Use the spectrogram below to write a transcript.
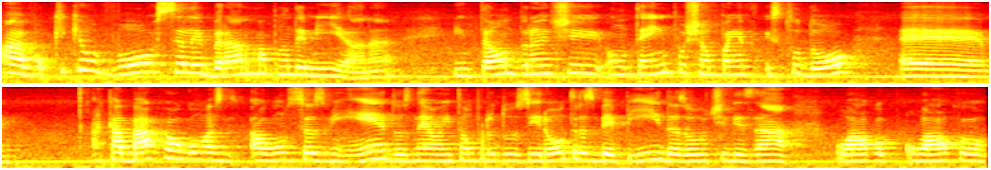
ah, o que, que eu vou celebrar numa pandemia, né? Então, durante um tempo, champanhe estudou é, acabar com algumas, alguns seus vinhedos, né? Ou então produzir outras bebidas ou utilizar o álcool, o álcool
